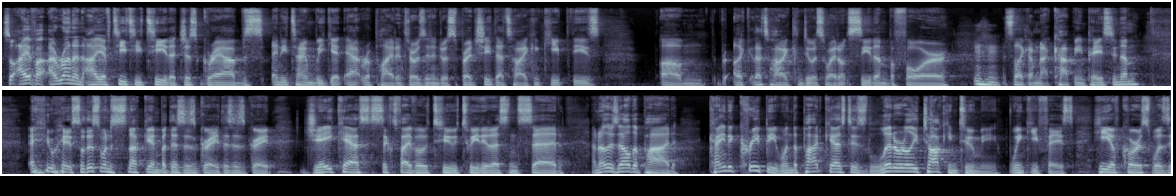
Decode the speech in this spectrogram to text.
So I have a, I run an IFTTT that just grabs anytime we get at replied and throws it into a spreadsheet. That's how I can keep these um like that's how I can do it so I don't see them before it's like I'm not copy and pasting them. Anyway, so this one snuck in, but this is great. This is great. JCast6502 tweeted us and said, Another Zelda pod. Kind of creepy when the podcast is literally talking to me. Winky face. He, of course, was.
